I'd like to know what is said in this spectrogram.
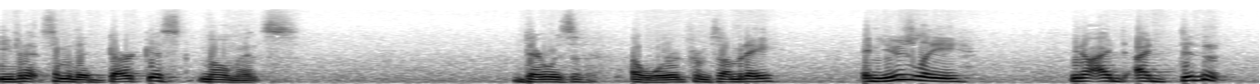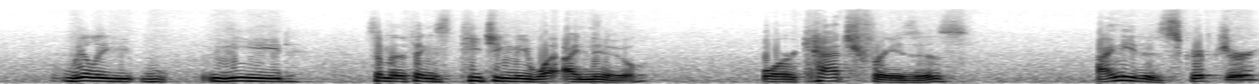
Even at some of the darkest moments, there was a word from somebody. And usually, you know, I, I didn't really need some of the things teaching me what I knew or catchphrases. I needed scripture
